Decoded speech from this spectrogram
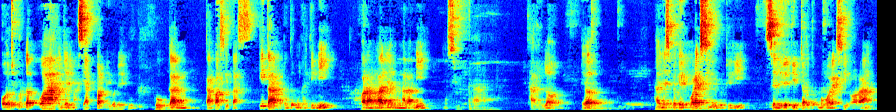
ojo nganggap wah jadi maksiat tok itu bukan kapasitas kita untuk menghakimi orang lain yang mengalami musibah kailo ya. Hanya sebagai koreksi untuk diri sendiri tidak untuk mengoreksi orang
